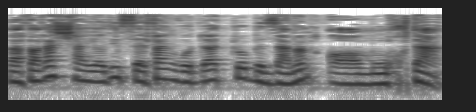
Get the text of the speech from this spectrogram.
و فقط شیاطین صرفا قدرت رو به زنان آموختن.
